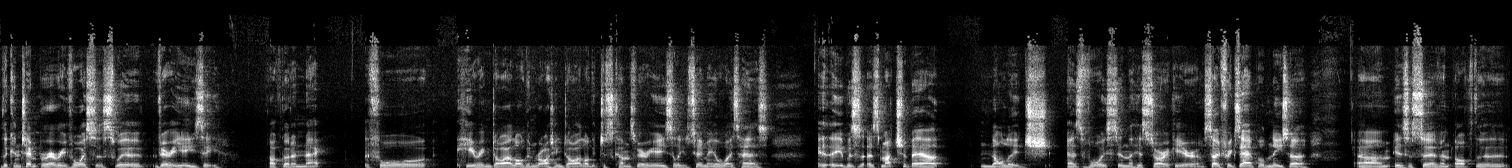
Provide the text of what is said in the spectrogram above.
The contemporary voices were very easy. I've got a knack for hearing dialogue and writing dialogue. It just comes very easily to me, always has it, it was as much about knowledge as voice in the historic era. So, for example, Nita um, is a servant of the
